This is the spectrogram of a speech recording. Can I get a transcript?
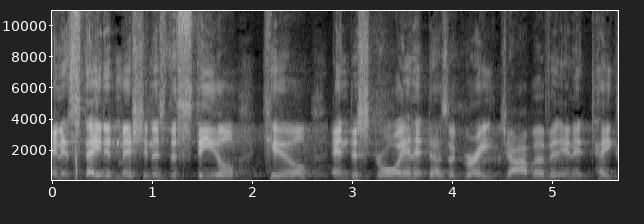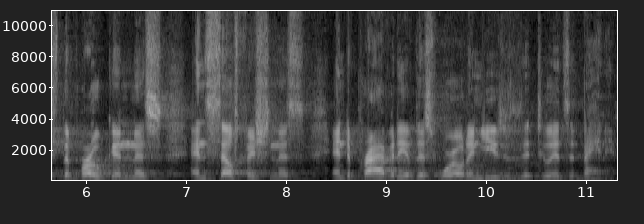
And its stated mission is to steal, kill, and destroy, and it does a great job of it. And it takes the brokenness and selfishness and depravity of this world and uses it to its advantage.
